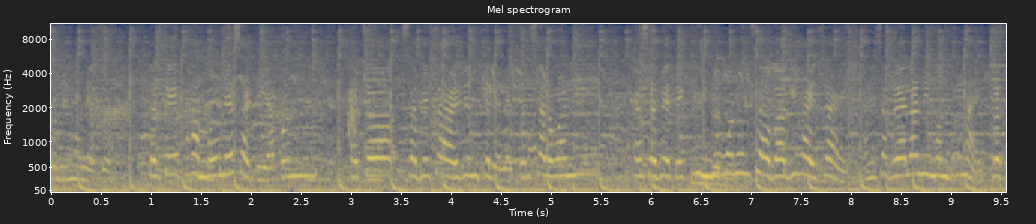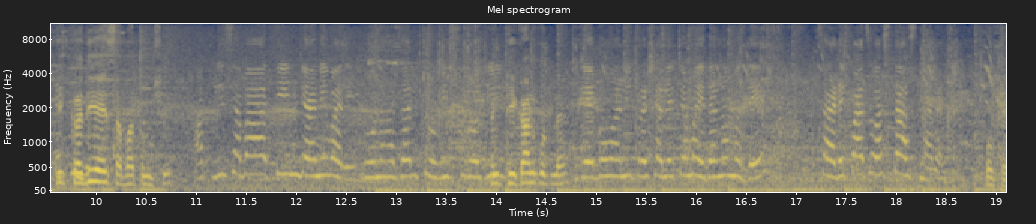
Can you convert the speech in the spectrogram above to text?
कमी होण्याचं. तर ते थांबवण्यासाठी आपण त्याचं सभेचं आयोजन केलेलं आहे. तर सर्वांनी त्या सभेत एक हिंदू म्हणून सहभागी व्हायचं आहे आणि सगळ्याला निमंत्रण आहे. प्रत्येक कधी आहे सभा तुमची? आपली सभा तीन जानेवारी दोन हजार चोवीस आणि रोजी ठिकाण कुठलं आहे? जय भवानी प्रशालेच्या मैदानामध्ये साडेपाच वाजता असणार आहे. ओके.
